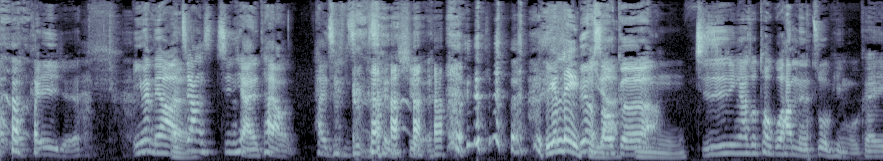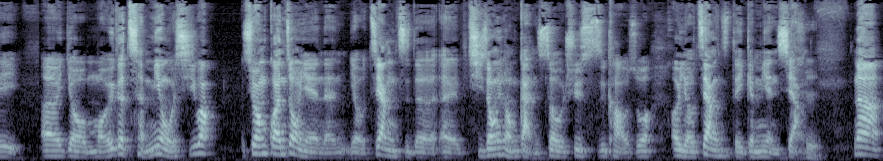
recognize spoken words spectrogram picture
我可以觉得，因为没有、嗯、这样听起来太好太政治不正确了。一个类比没有收割了。嗯，其实应该说透过他们的作品，我可以呃有某一个层面，我希望。希望观众也能有这样子的，呃，其中一种感受去思考说，哦，有这样子的一个面向。是。那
